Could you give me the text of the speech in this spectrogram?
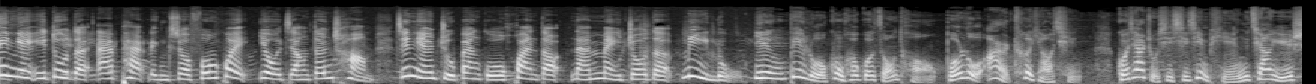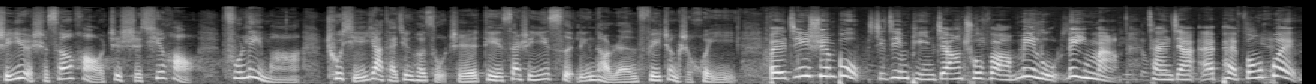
一年一度的 APEC 领袖峰会又将登场，今年主办国换到南美洲的秘鲁。应秘鲁共和国总统博鲁阿尔特邀请，国家主席习近平将于十一月十三号至十七号赴利马出席亚太经合组织第三十一次领导人非正式会议。北京宣布，习近平将出访秘鲁利马参加 APEC 峰会，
